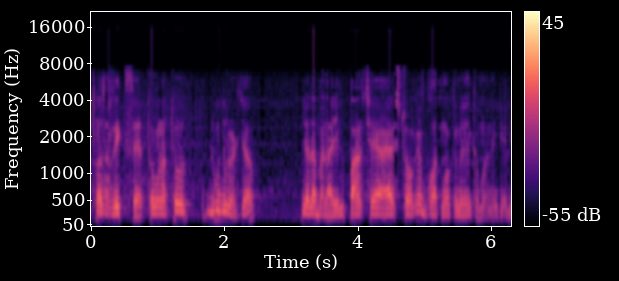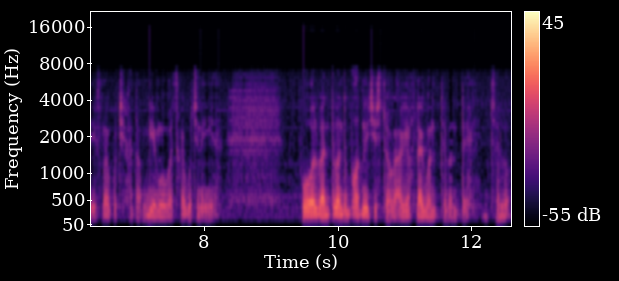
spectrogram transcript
थोड़ा सा रिक्स है तो वहाँ तो बिल्कुल दूर हट जाओ। ज़्यादा भलाई है पाँच छः आया स्टॉक है, बहुत मौके मिलेंगे कमाने के लिए। इसमें कुछ ख़त्म गेम ओवर का कुछ नहीं है। पोल बनते बनते बहुत नीचे स्टॉक आ गया फ्लैग बनते बनते। चलो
